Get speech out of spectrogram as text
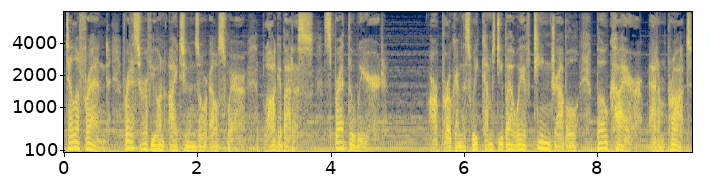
Tell a friend, write us a review on iTunes or elsewhere, blog about us, spread the weird. Our program this week comes to you by way of Team Drabble, Bo Kyer, Adam Pratt,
